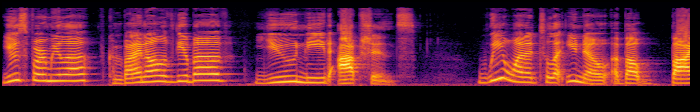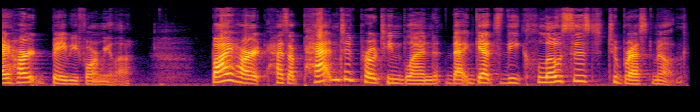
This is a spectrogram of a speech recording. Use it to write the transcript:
use formula, combine all of the above, you need options. We wanted to let you know about ByHeart Baby Formula. ByHeart has a patented protein blend that gets the closest to breast milk.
